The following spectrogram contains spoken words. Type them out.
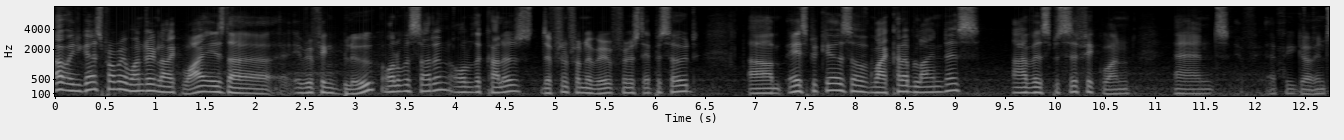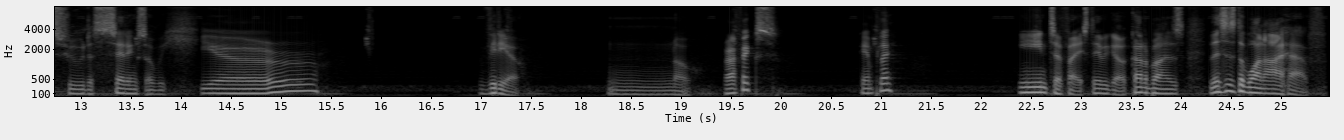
Oh, and you guys probably wondering, like, why is the everything blue all of a sudden? All of the colors different from the very first episode? Um, it's because of my color blindness. I have a specific one, and if, if we go into the settings over here... Video. No. Graphics? Gameplay? Interface. There we go. Color blindness. This is the one I have.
